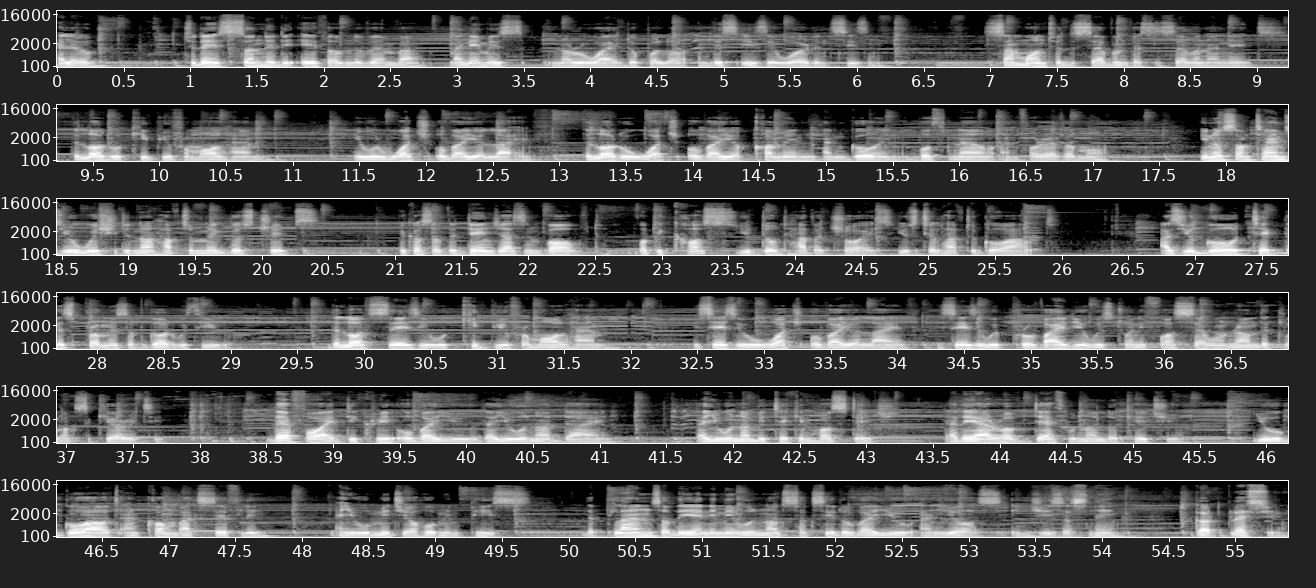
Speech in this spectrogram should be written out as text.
Hello. Today is Sunday, the 8th of November. My name is Norua Edopolo, and this is a word in season. Psalm 127, verses 7 and 8. The Lord will keep you from all harm. He will watch over your life. The Lord will watch over your coming and going, both now and forevermore. You know, sometimes you wish you did not have to make those trips because of the dangers involved, but because you don't have a choice, you still have to go out. As you go, take this promise of God with you. The Lord says He will keep you from all harm. He says He will watch over your life. He says He will provide you with 24 7 round the clock security. Therefore, I decree over you that you will not die, that you will not be taken hostage, that the arrow of death will not locate you. You will go out and come back safely, and you will meet your home in peace. The plans of the enemy will not succeed over you and yours in Jesus' name. God bless you.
